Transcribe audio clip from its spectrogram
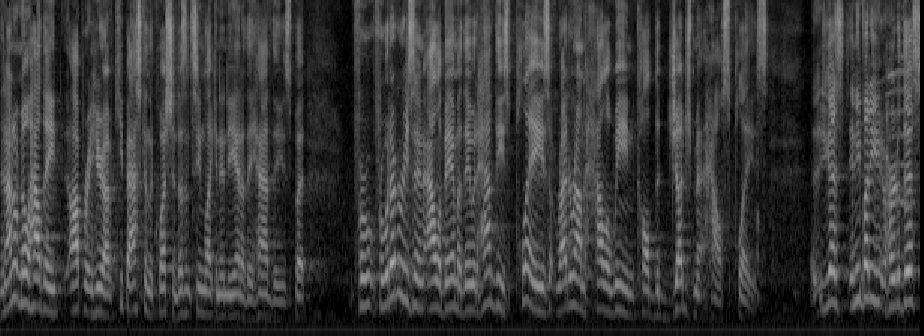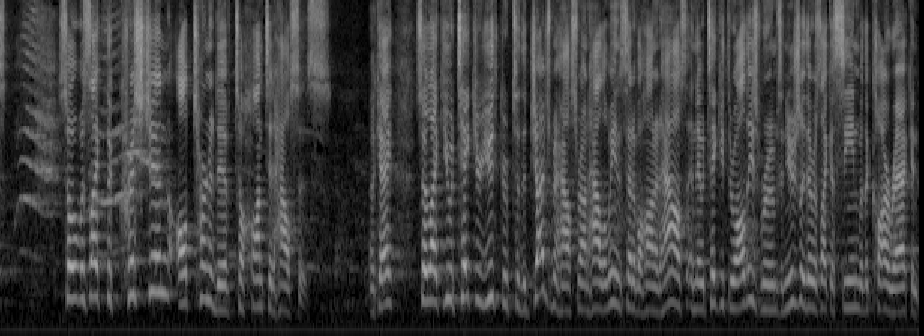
And I don't know how they operate here. I keep asking the question. It doesn't seem like in Indiana they have these, but for, for whatever reason in Alabama, they would have these plays right around Halloween called the Judgment House plays. You guys, anybody heard of this? So it was like the Christian alternative to haunted houses. Okay? So, like, you would take your youth group to the judgment house around Halloween instead of a haunted house, and they would take you through all these rooms. And usually there was like a scene with a car wreck, and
